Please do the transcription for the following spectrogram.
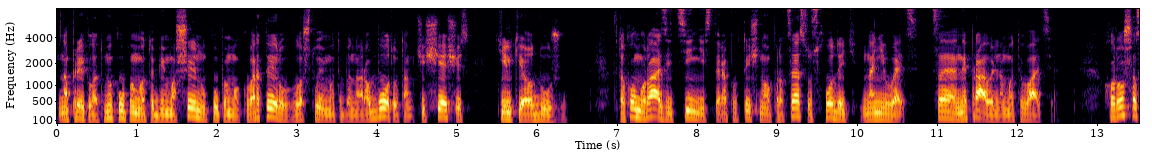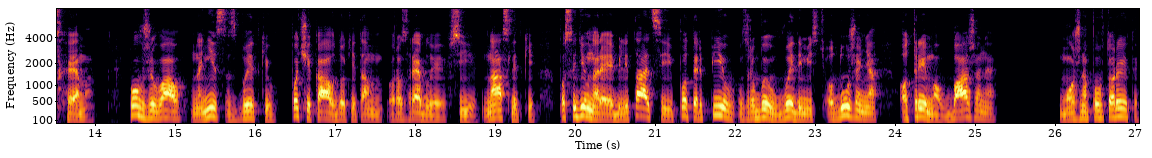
Наприклад, ми купимо тобі машину, купимо квартиру, влаштуємо тебе на роботу там, чи ще щось, тільки одужуй. В такому разі цінність терапевтичного процесу сходить на нівець. Це неправильна мотивація. Хороша схема. Повживав, наніс збитків, почекав, доки там розгребли всі наслідки, посидів на реабілітації, потерпів, зробив видимість одужання, отримав бажане. Можна повторити.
